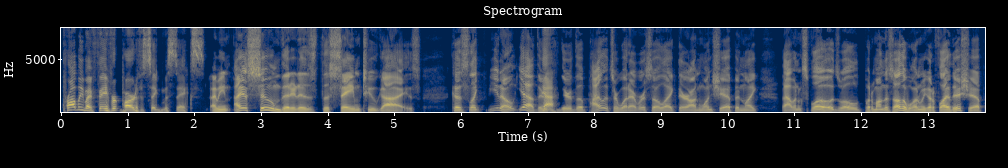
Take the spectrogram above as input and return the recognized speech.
probably my favorite part of Sigma 6. I mean, I assume that it is the same two guys because, like, you know, yeah, they're Yeah. they're the pilots or whatever. So, like, they're on one ship, and like that one explodes. Well, put them on this other one. We got to fly this ship.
